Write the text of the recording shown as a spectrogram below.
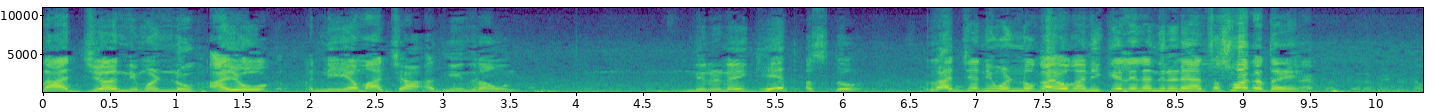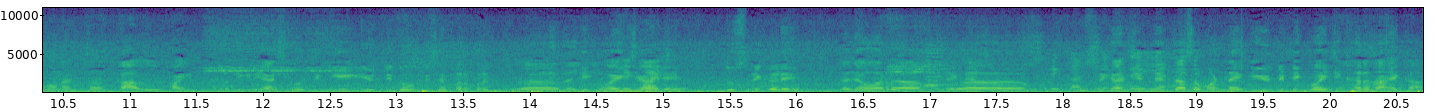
राज्य निवडणूक आयोग नियमाच्या अधीन राहून निर्णय घेत असतं. राज्य निवडणूक आयोगाने केलेल्या निर्णयाचं स्वागत आहे. रवींद्र चव्हाणांचं काल वाईट प्रतिक्रिया अशी होती की दोन डिसेंबर पर्यंत टिकवायची आहे. दुसरीकडे त्याच्यावर श्रीकांत शिंदेचं असं म्हणणं आहे की युती टिकवायची खरंच आहे का?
